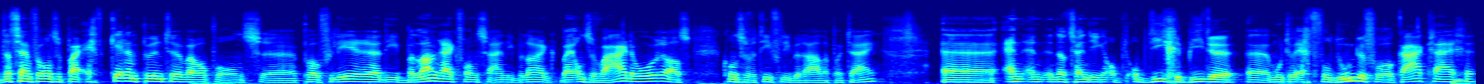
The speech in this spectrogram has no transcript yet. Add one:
dat zijn voor ons een paar echt kernpunten waarop we ons uh, profileren, die belangrijk voor ons zijn, die belangrijk bij onze waarden horen als conservatief-liberale partij. Uh, en, en, en, dat zijn dingen, op, op die gebieden moeten we echt voldoende voor elkaar krijgen.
